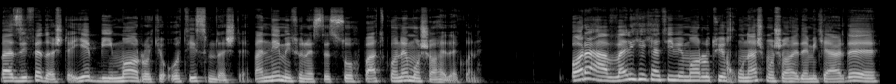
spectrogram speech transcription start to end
وظیفه داشته یه بیمار رو که اوتیسم داشته و نمی‌تونسته صحبت کنه مشاهده کنه. بار اولی که کتی بیمار رو توی خونش مشاهده می‌کرده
